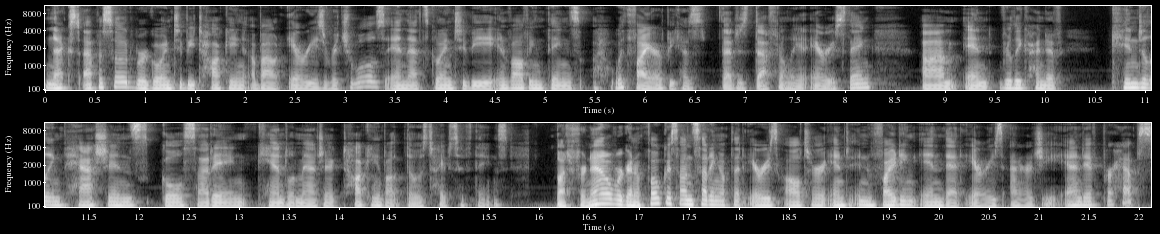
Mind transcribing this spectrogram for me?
Next episode, we're going to be talking about Aries rituals, and that's going to be involving things with fire because that is definitely an Aries thing, um, and really kind of kindling passions, goal setting, candle magic, talking about those types of things. But for now, we're going to focus on setting up that Aries altar and inviting in that Aries energy. And if perhaps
